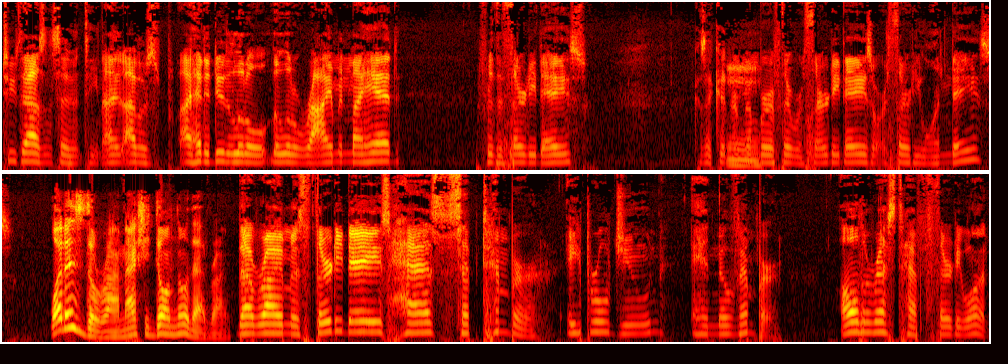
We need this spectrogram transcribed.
2017. I, I was I had to do the little the little rhyme in my head for the 30 days because I couldn't Mm. remember if there were 30 days or 31 days. What is the rhyme? I actually don't know that rhyme. That rhyme is 30 days has September, April, June, and November. All the rest have 31,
